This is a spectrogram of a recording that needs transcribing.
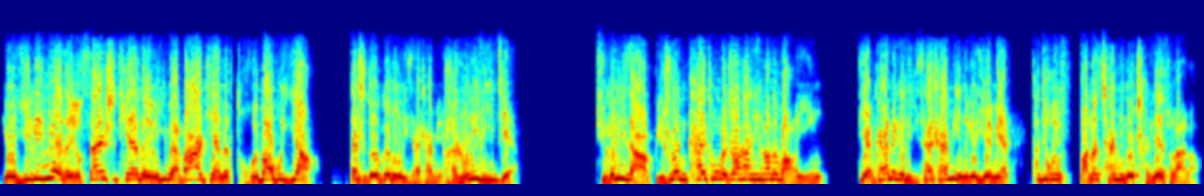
有一个月的，有三十天的，有一百八十天的，回报不一样，但是都是各种理财产品，很容易理解。举个例子啊，比如说你开通了招商银行的网银，点开那个理财产品那个页面，它就会把那产品都陈列出来了。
